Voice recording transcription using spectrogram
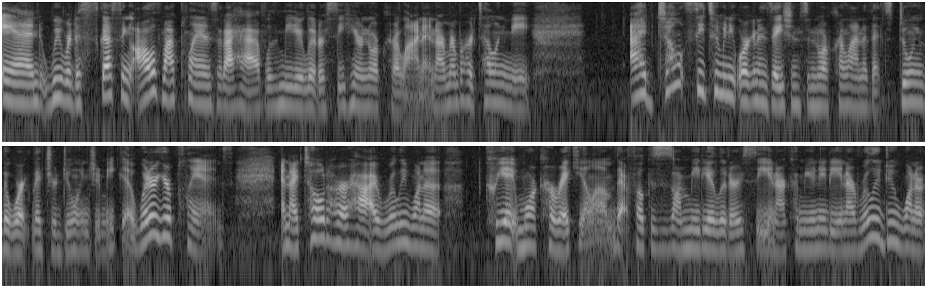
and we were discussing all of my plans that I have with media literacy here in North Carolina. And I remember her telling me, I don't see too many organizations in North Carolina that's doing the work that you're doing, Jimmeka. What are your plans? And I told her how I really want to create more curriculum that focuses on media literacy in our community. And I really do want to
